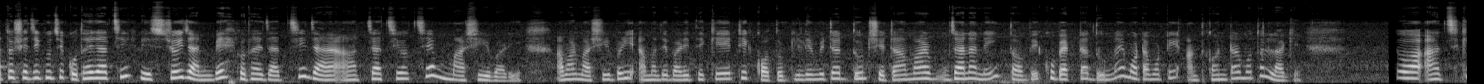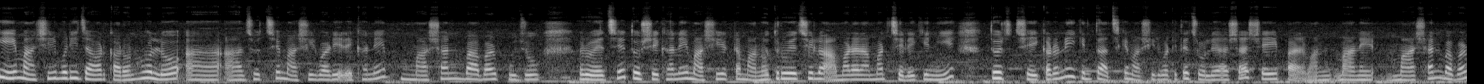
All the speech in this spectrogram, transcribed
এত সেজে গুজে কোথায় যাচ্ছি? নিশ্চয়ই জানবে কোথায় যাচ্ছি। যা, আজ যাচ্ছি হচ্ছে মাসির বাড়ি। আমার মাসির বাড়ি আমাদের বাড়ি থেকে ঠিক কত কিলোমিটার দূর সেটা আমার জানা নেই, তবে খুব একটা দূর নয়, মোটামুটি আধ ঘণ্টার মতন লাগে। তো আজকে মাসির বাড়ি যাওয়ার কারণ হলো আজ হচ্ছে মাসির বাড়ির এখানে মাসান বাবার পুজো রয়েছে। তো সেখানে মাসির একটা মানত রয়েছিল আমার আর আমার ছেলেকে নিয়ে। তো সেই কারণেই কিন্তু আজকে মাসির বাড়িতে চলে আসা সেই মান- মাসান বাবার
